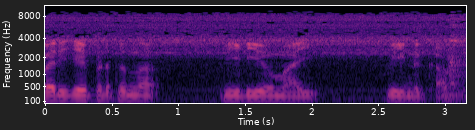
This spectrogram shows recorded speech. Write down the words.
പരിചയപ്പെടുത്തുന്ന വീഡിയോയുമായി വീണ്ടും കാണാം.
